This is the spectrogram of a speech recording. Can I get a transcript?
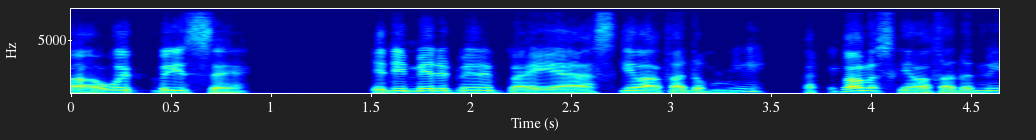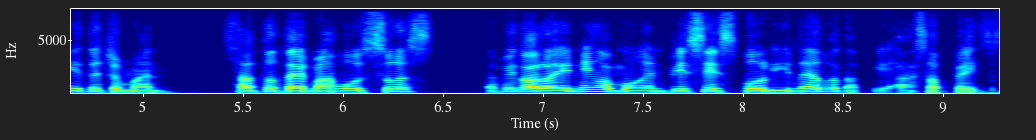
uh, web based ya. Jadi mirip-mirip kayak skill academy tapi kalau skill academy itu cuman satu tema khusus. Tapi kalau ini ngomongin bisnis kuliner tapi asap PZ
